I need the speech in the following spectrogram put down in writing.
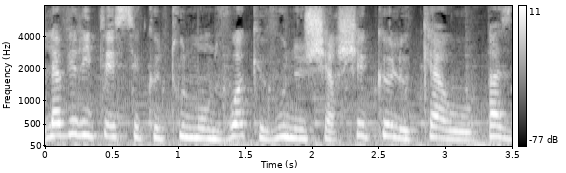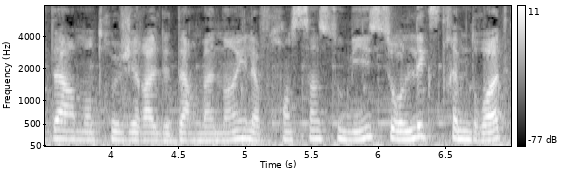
La vérité, c'est que tout le monde voit que vous ne cherchez que le chaos. Passe d'armes entre Gérald Darmanin et la France insoumise sur l'extrême droite.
